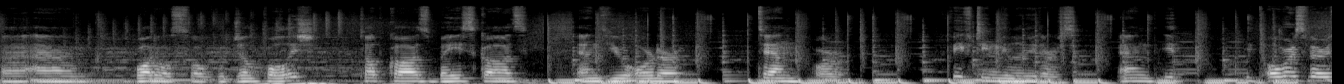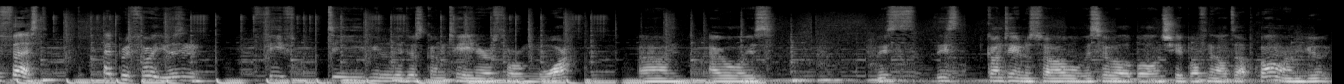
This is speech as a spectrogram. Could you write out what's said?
uh, bottles of the gel polish, top coats, base coats, and you order 10 or 15 milliliters and it it overs very fast. I prefer using 50 milliliters containers or more. Um, I always this these containers are always available on shapeofnail.com and you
